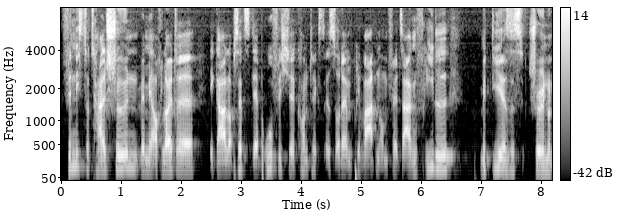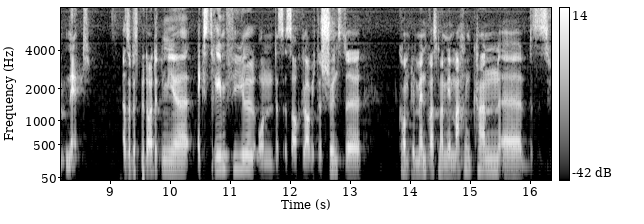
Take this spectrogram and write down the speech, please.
finde ich es total schön, wenn mir auch Leute, egal ob es jetzt der berufliche Kontext ist oder im privaten Umfeld, sagen, Friedel, mit dir ist es schön und nett. Also das bedeutet mir extrem viel und das ist auch, glaube ich, das schönste Kompliment, was man mir machen kann. Äh, das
